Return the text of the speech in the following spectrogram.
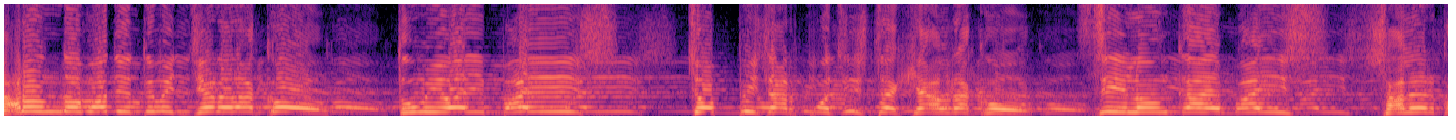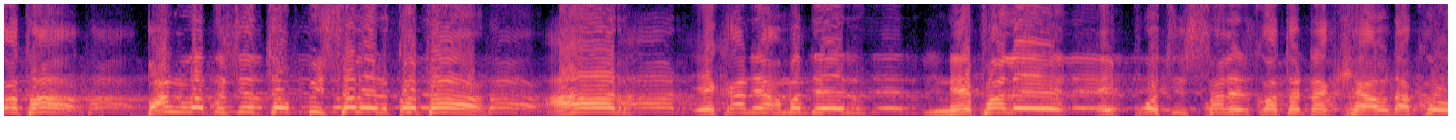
নরেন্দ্র মোদী, তুমি জেনে রাখো, তুমি ওই বাইশ, চব্বিশ আর পঁচিশটা খেয়াল রাখো। শ্রীলঙ্কায় বাইশ সালের কথা, বাংলাদেশে চব্বিশ সালের কথা, আর এখানে আমাদের নেপালে এই পঁচিশ সালের কথাটা খেয়াল রাখো।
